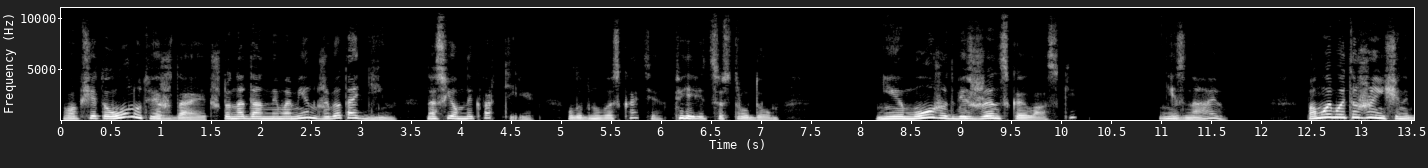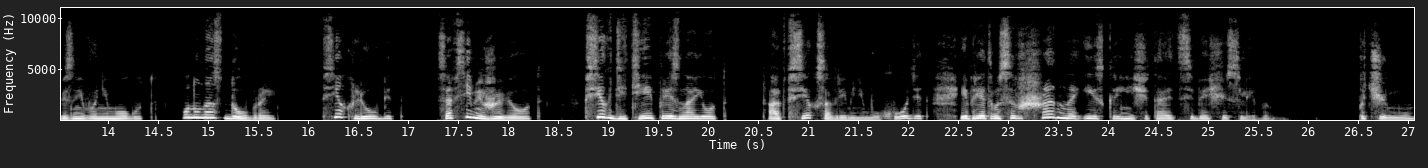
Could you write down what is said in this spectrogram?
Вообще-то он утверждает, что на данный момент живет один на съемной квартире, — улыбнулась Катя, верится с трудом. — Не может без женской ласки? — Не знаю. По-моему, это женщины без него не могут. Он у нас добрый, всех любит, со всеми живет, всех детей признает, от всех со временем уходит и при этом совершенно искренне считает себя счастливым. Почему?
